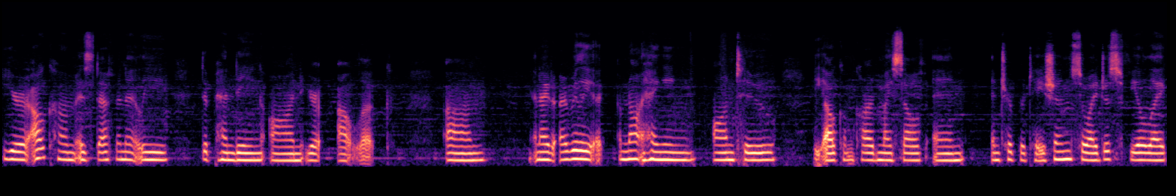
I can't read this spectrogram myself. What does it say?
your outcome is definitely depending on your outlook. Um, and I, I really, I'm not hanging on to the outcome card myself and interpretation. So I just feel like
